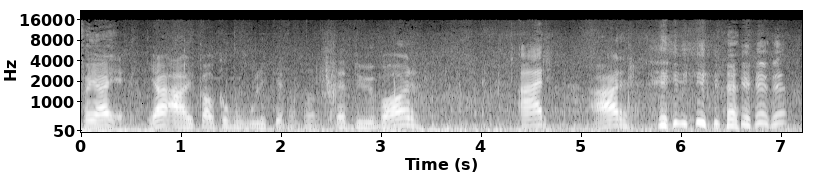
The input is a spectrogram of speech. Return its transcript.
For jeg, jeg er jo ikke alkoholiker sånn som det du var. Er Er.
